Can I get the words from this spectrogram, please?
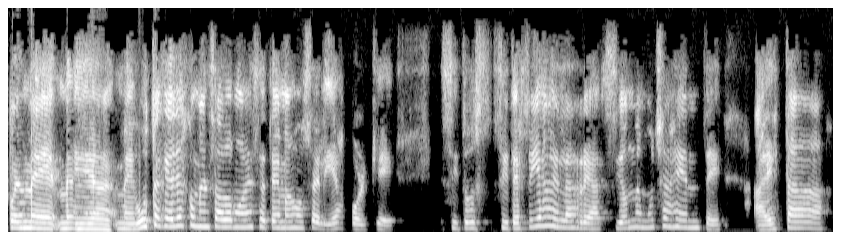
Pues me, me, me, gusta que hayas comenzado con ese tema, José Elías, porque si, tú, si te fijas en la reacción de mucha gente a esta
